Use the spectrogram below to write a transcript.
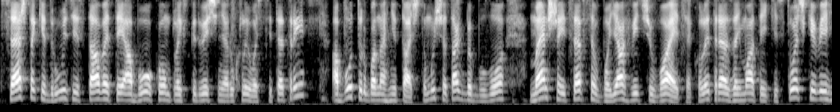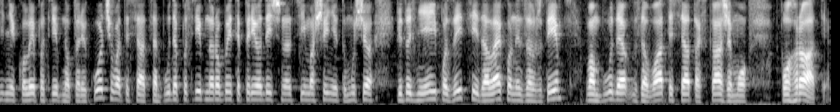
все ж таки, друзі, ставити або комплекс підвищення рухливості Т3, або турбонагнітач, тому що так би було менше, і це все в боях відчувається. Коли треба займати якісь точки вигідні, коли потрібно перекочуватися, це буде потрібно робити періодично на цій машині, тому що від однієї позиції далеко не завжди вам буде вдаватися, так скажемо, пограти.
